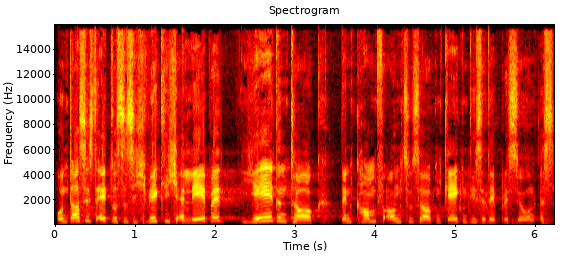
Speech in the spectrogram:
Und das ist etwas, das ich wirklich erlebe, jeden Tag den Kampf anzusagen gegen diese Depression. Es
